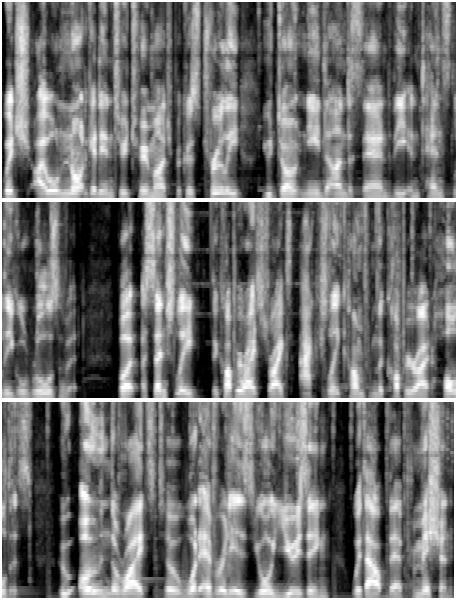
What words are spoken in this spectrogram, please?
which I will not get into too much because truly you don't need to understand the intense legal rules of it. But essentially, the copyright strikes actually come from the copyright holders, who own the rights to whatever it is you're using without their permission.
